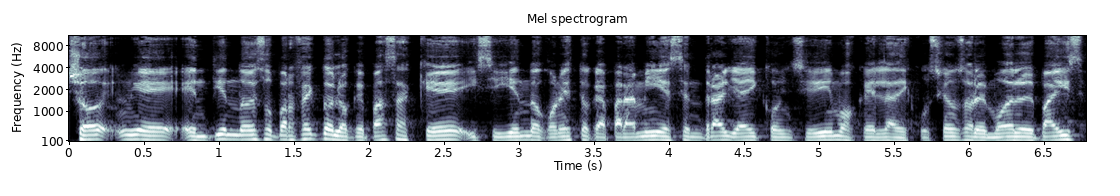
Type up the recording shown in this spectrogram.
Yo eh, entiendo eso perfecto, lo que pasa es que, y siguiendo con esto que para mí es central y ahí coincidimos, que es la discusión sobre el modelo del país,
